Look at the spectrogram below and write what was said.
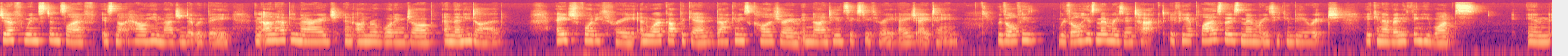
Jeff Winston's life is not how he imagined it would be an unhappy marriage, an unrewarding job, and then he died. Aged 43 and woke up again back in his college room in 1963, age 18. With all his with all his memories intact, if he applies those memories, he can be rich. He can have anything he wants in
